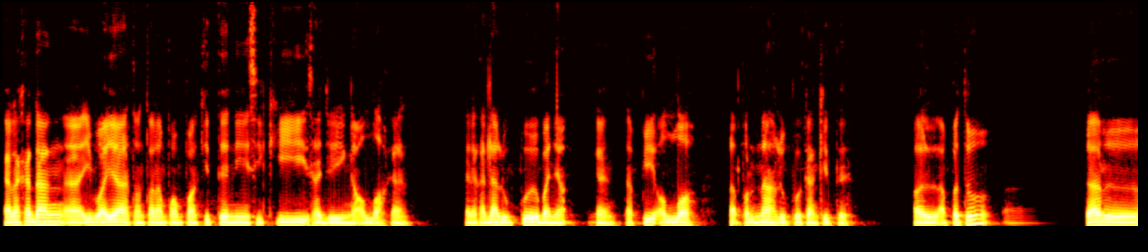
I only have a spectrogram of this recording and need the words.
Kadang-kadang uh, ibu ayah, tuan-tuan dan puan-puan kita ni sikit saja ingat Allah kan. Kadang-kadang lupa banyak kan. Tapi Allah tak pernah lupakan kita. Al, apa tu? Uh, udara,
